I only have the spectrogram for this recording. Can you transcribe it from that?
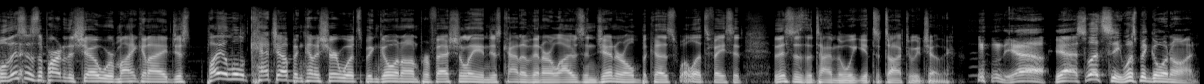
Well, this is the part of the show where Mike and I just play a little catch up and kind of share what's been going on professionally and just kind of in our lives in general because, well, let's face it, this is the time that we get to talk to each other. yeah. Yeah. So let's see what's been going on.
